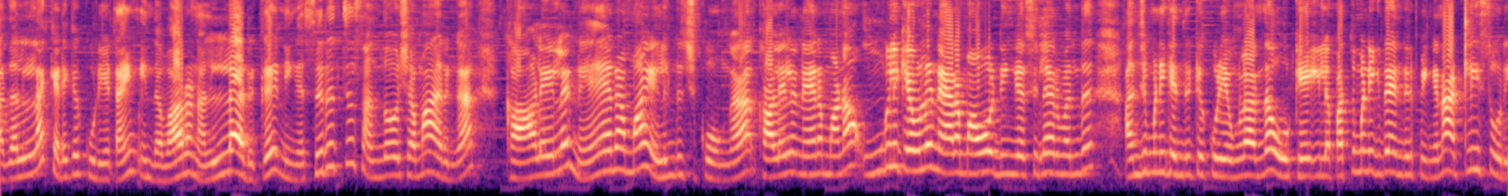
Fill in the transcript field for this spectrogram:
அதெல்லாம் கிடைக்கக்கூடிய டைம் இந்த வாரம் நல்லா இருக்குது நீங்கள் சிரித்து சந்தோஷமாக இருங்க. காலையில் நேரமாக எழுந்து எழுந்திரிச்சுக்கோங்க காலையில் நேரமானால் உங்களுக்கு எவ்வளோ நேரமாகவோ நீங்கள் சிலர் வந்து அஞ்சு மணிக்கு எந்திரிக்கக்கூடியவங்களாக இருந்தால் ஓகே இல்லை பத்து மணிக்கு தான் எந்திரிப்பீங்கன்னா அட்லீஸ்ட் ஒரு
